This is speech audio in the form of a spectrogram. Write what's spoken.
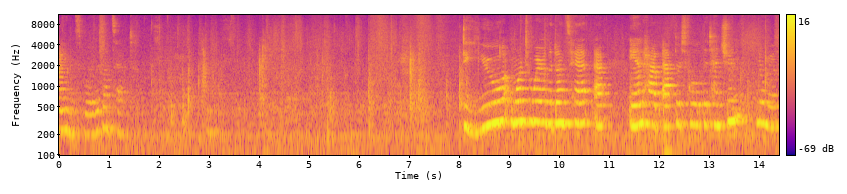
Now you must wear the dunce hat. Do you want to wear the dunce hat and have after school detention? No, ma'am.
